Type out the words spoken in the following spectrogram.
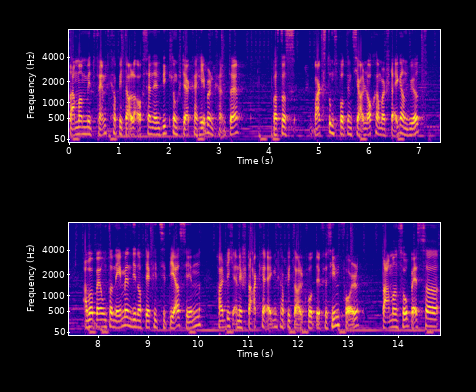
da man mit Fremdkapital auch seine Entwicklung stärker hebeln könnte, was das Wachstumspotenzial noch einmal steigern wird. Aber bei Unternehmen, die noch defizitär sind, halte ich eine starke Eigenkapitalquote für sinnvoll, da man so besser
